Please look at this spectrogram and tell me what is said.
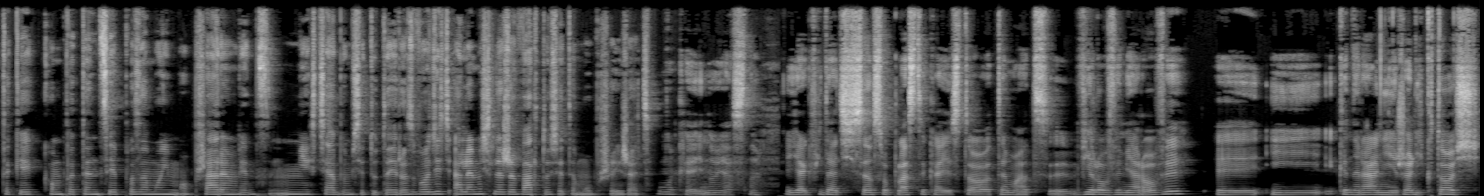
takie kompetencje poza moim obszarem, więc nie chciałabym się tutaj rozwodzić, ale myślę, że warto się temu przyjrzeć. Okej, okay, no jasne. Jak widać, sensoplastyka jest to temat y, wielowymiarowy, Y, I generalnie, jeżeli ktoś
